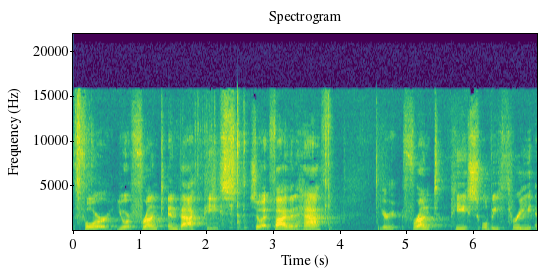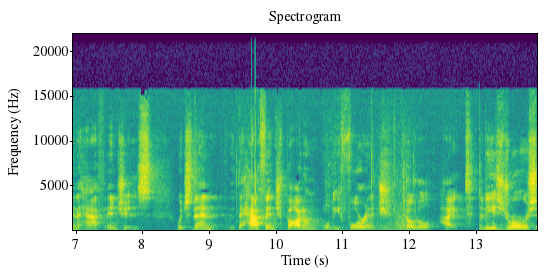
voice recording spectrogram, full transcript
for your front and back piece. So at five and a half, your front piece will be three and a half inches which then with the half inch bottom will be four inch total height. For these drawers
